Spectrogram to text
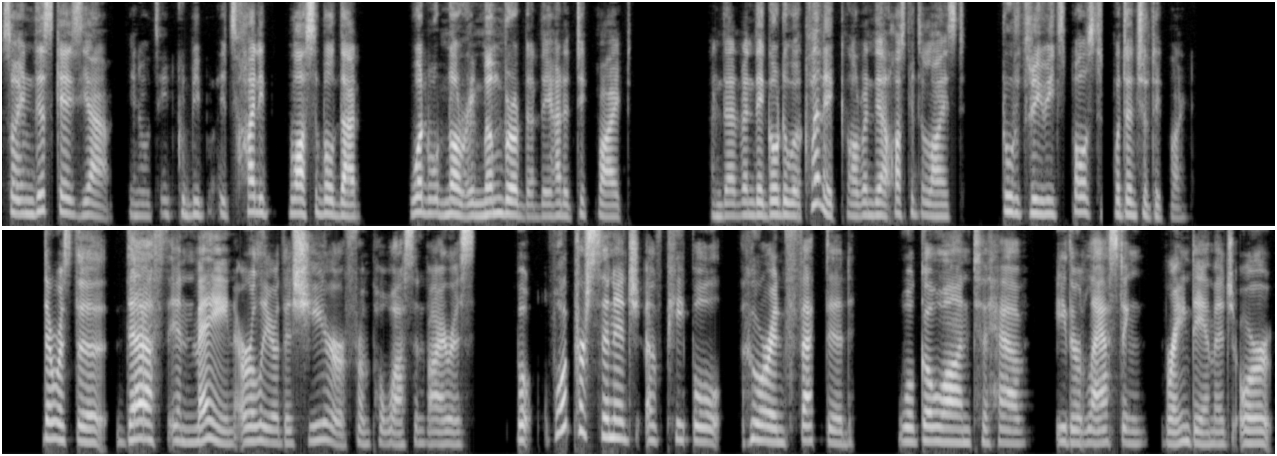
So in this case, yeah, you know, it could be, it's highly possible that one would not remember that they had a tick bite. And then when they go to a clinic or when they are hospitalized, two to three weeks post potential tick bite. There was the death in Maine earlier this year from Powassan virus. But what percentage of people who are infected will go on to have either lasting brain damage or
